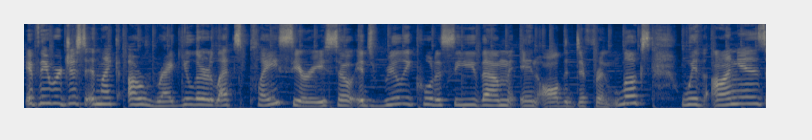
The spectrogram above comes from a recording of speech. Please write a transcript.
if they were just in like a regular Let's Play series. So it's really cool to see them in all the different looks. With Anya's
